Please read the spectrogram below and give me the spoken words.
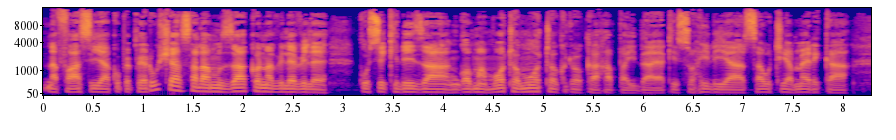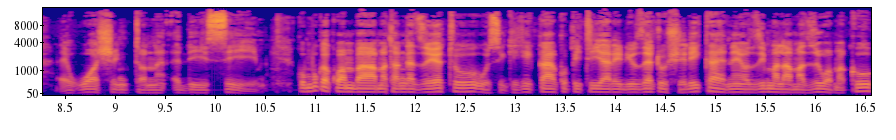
nafasi ya kupeperusha salamu zako na vilevile vile kusikiliza ngoma moto moto kutoka hapa idhaa ya Kiswahili ya Sauti Amerika, eh, Washington DC. Kumbuka kwamba matangazo yetu husikika kupitia redio zetu shirika eneo zima la maziwa makuu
